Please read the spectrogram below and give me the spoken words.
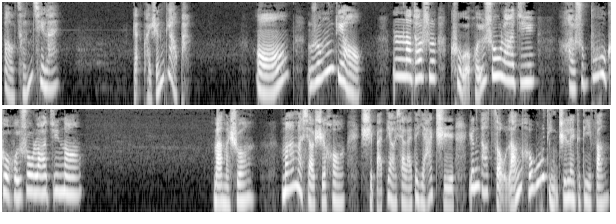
保存起来？赶快扔掉吧！哦，扔掉？那它是可回收垃圾还是不可回收垃圾呢？妈妈说。妈妈小时候是把掉下来的牙齿扔到走廊和屋顶之类的地方，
